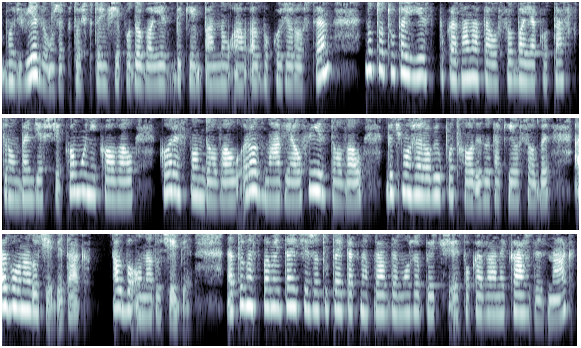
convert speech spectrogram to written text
bądź wiedzą, że ktoś, kto im się podoba, jest bykiem, panną albo koziorożcem, no to tutaj jest pokazana ta osoba jako ta, z którą będziesz się komunikował, korespondował, rozmawiał, flirtował, być może robił podchody do takiej osoby, albo ona do ciebie, tak? Albo ona do ciebie. Natomiast pamiętajcie, że tutaj tak naprawdę może być e, pokazany każdy znak,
